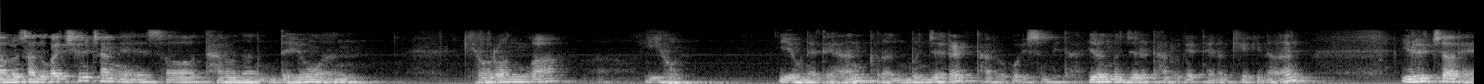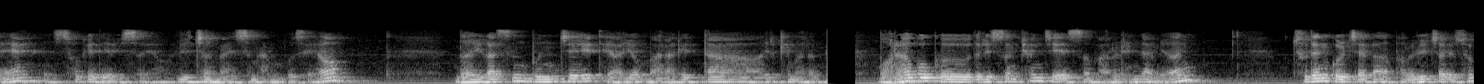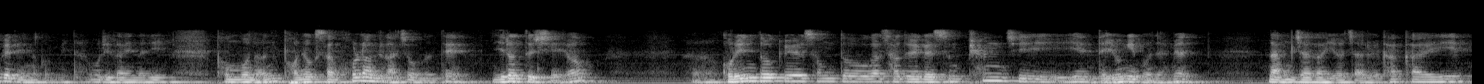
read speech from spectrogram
바울 사도가 7장에서 다루는 내용은 결혼과 이혼, 이혼에 대한 그런 문제를 다루고 있습니다. 이런 문제를 다루게 되는 계기는 1절에 소개되어 있어요. 1절 말씀 한번 보세요. 너희가 쓴 문제에 대하여 말하겠다. 이렇게 말합니다. 뭐라고 그들이 쓴 편지에서 말을 했냐면, 주된 골재가 바로 1절에 소개되어 있는 겁니다. 우리가 있는 이 본문은 번역상 혼란을 가져오는데, 이런 뜻이에요. 어, 고린도 교회 성도가 사도에게 쓴 편지의 내용이 뭐냐면, 남자가 여자를 가까이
